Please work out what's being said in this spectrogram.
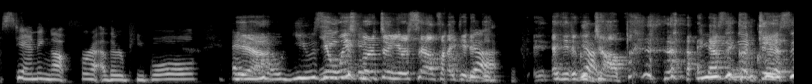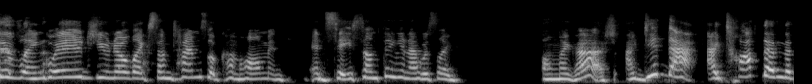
standing up for other people and yeah. you know using you whisper to yourself i did yeah. a good i did a good yeah. job using inclusive language you know like sometimes they'll come home and and say something and i was like oh my gosh i did that i taught them that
